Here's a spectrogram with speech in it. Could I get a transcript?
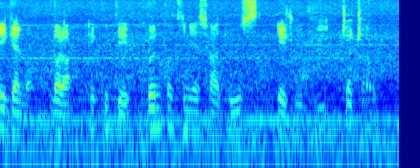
également. Voilà, écoutez, bonne continuation à tous et je vous dis ciao ciao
